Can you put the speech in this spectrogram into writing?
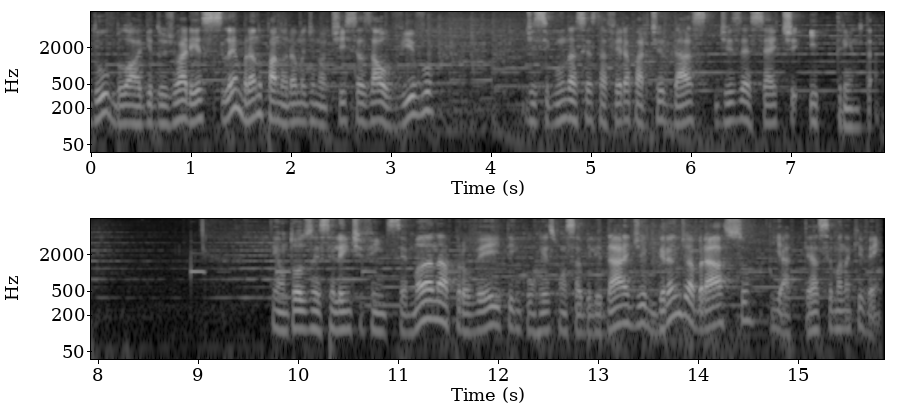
do blog do Juarez. Lembrando, panorama de notícias ao vivo de segunda a sexta-feira a partir das 17h30. Tenham todos um excelente fim de semana, aproveitem com responsabilidade. Grande abraço e até a semana que vem.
